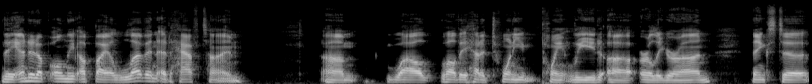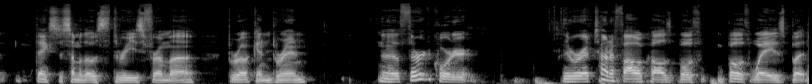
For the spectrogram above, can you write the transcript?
they ended up only up by 11 at halftime, um, while while they had a 20 point lead uh, earlier on, thanks to thanks to some of those threes from uh, Brook and Bryn. In the third quarter, there were a ton of foul calls both both ways, but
